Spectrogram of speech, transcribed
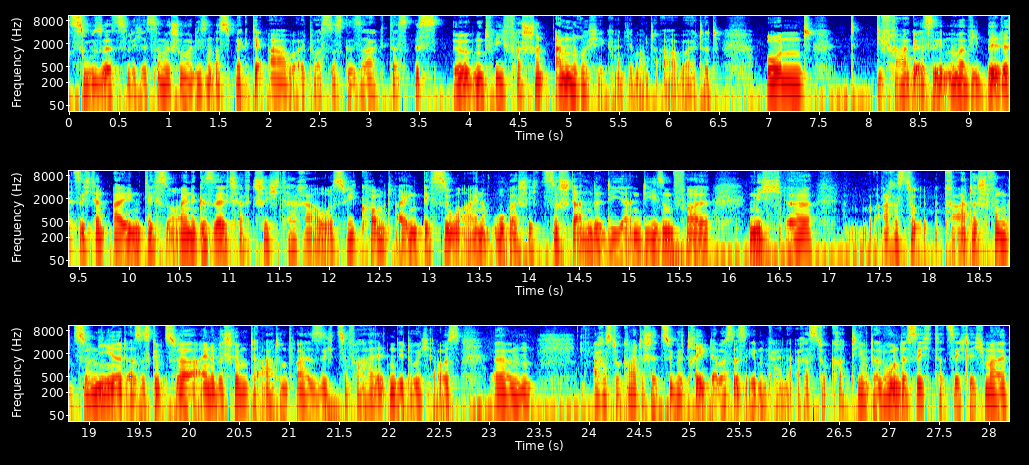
zusätzlich, jetzt haben wir schon mal diesen Aspekt der Arbeit, du hast es gesagt, das ist irgendwie fast schon anrüchig, wenn jemand arbeitet. Und die Frage ist eben immer, wie bildet sich denn eigentlich so eine Gesellschaftsschicht heraus? Wie kommt eigentlich so eine Oberschicht zustande, die ja in diesem Fall nicht äh, aristokratisch funktioniert? Also es gibt zwar eine bestimmte Art und Weise, sich zu verhalten, die durchaus ähm, aristokratische Züge trägt, aber es ist eben keine Aristokratie. Und da lohnt es sich tatsächlich mal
